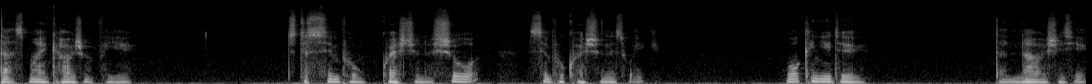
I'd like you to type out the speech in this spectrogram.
That's my encouragement for you. Just a simple question, a short, simple question this week. What can you do that nourishes you.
